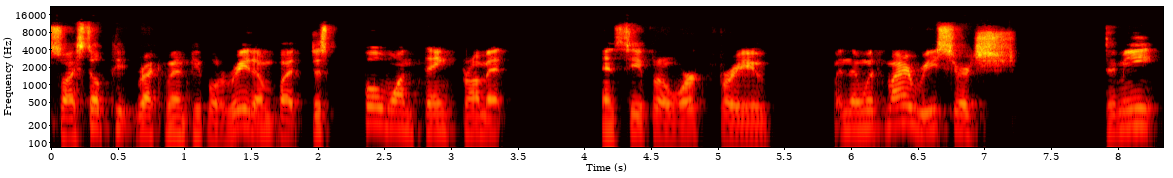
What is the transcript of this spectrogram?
So I still recommend people to read them, but just pull one thing from it and see if it'll work for you. And then with my research, to me,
